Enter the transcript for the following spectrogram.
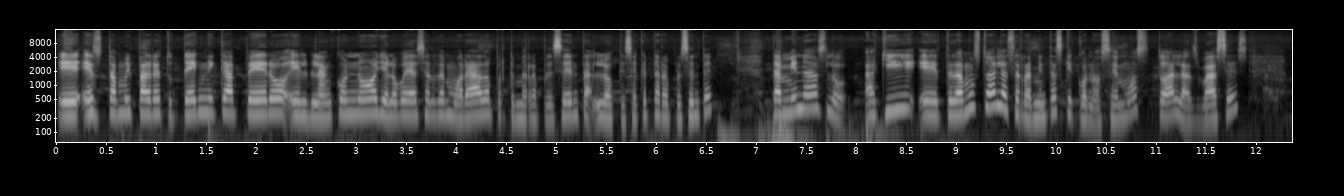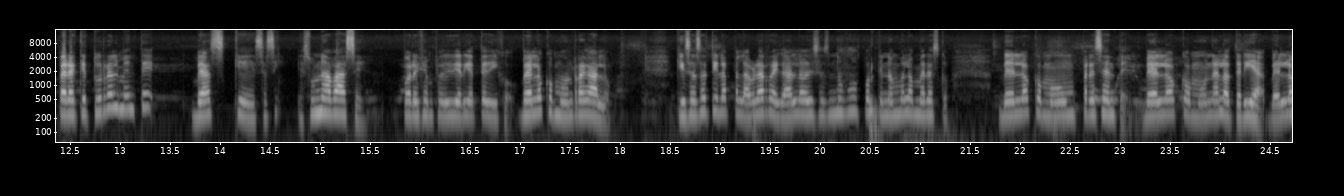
Eh, está muy padre tu técnica, pero el blanco no, yo lo voy a hacer de morado porque me representa, lo que sea que te represente, también hazlo. Aquí eh, te damos todas las herramientas que conocemos, todas las bases, para que tú realmente veas que es así, es una base. Por ejemplo, Didier ya te dijo, velo como un regalo. Quizás a ti la palabra regalo dices, no, porque no me lo merezco. Velo como un presente, velo como una lotería, velo,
